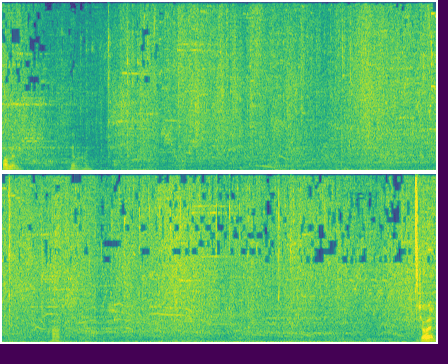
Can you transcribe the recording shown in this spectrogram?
Mamy. Dobra. Aha. Nie wziąłem.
